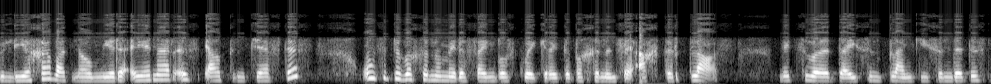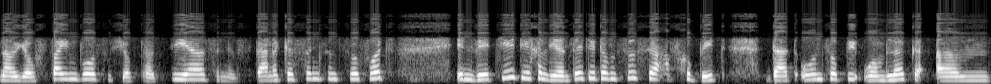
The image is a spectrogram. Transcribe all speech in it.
kollega wat nou mede-eienaar is, Elton Jeffers, ons het begin om met 'n fynbos kwekery te begin in sy agterplaas met so 1000 plantjies en dit is nou jou fynbos, soos jou proteas en jou spelletjies en so voort. En weet jy, die geleentheid het ons so self gebied dat ons op die oomblik 'n um,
